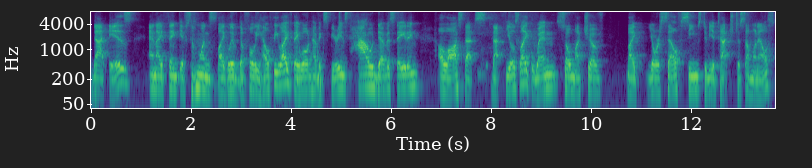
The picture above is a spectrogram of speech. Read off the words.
that is. And I think if someone's like lived a fully healthy life, they won't have experienced how devastating a loss that's that feels like when so much of like yourself seems to be attached to someone else.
